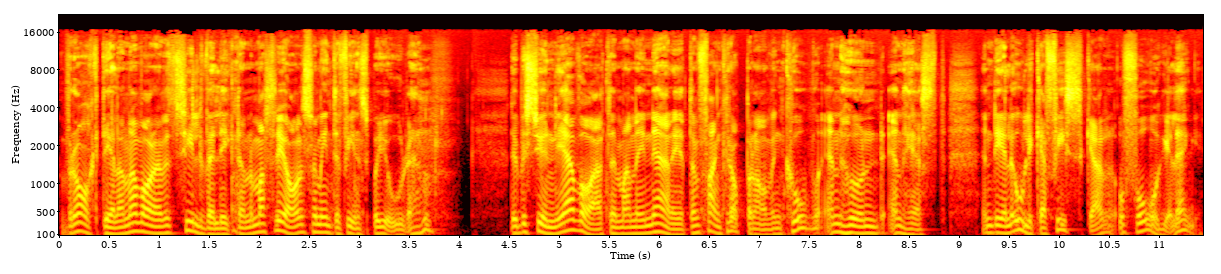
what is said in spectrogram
Vrakdelarna var av ett silverliknande material som inte finns på jorden. Det besynliga var att man i närheten fann kropparna av en ko, en hund, en häst, en del olika fiskar och fågelägg.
